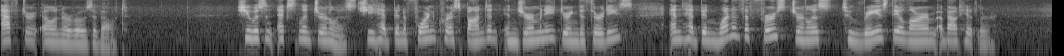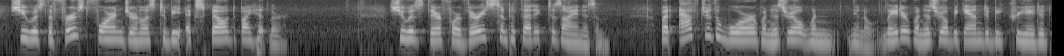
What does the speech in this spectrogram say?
after Eleanor Roosevelt. She was an excellent journalist. She had been a foreign correspondent in Germany during the 30s and had been one of the first journalists to raise the alarm about Hitler. She was the first foreign journalist to be expelled by Hitler. She was therefore very sympathetic to Zionism. But after the war, when Israel, when, you know, later when Israel began to be created,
